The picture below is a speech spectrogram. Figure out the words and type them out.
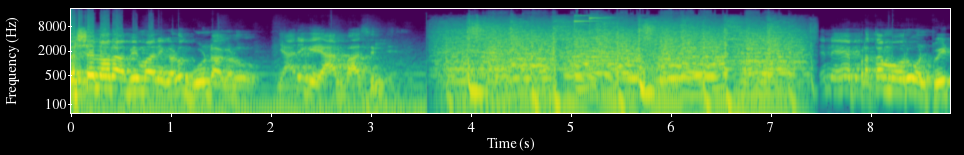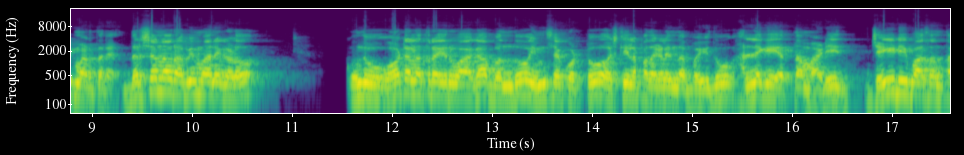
ದರ್ಶನ್ ಅವರ ಅಭಿಮಾನಿಗಳು ಗೂಂಡಾಗಳು. ಯಾರಿಗೆ ಯಾರು ಬಾಸ್ ಇಲ್ಲಿ ನಿನ್ನೆ ಪ್ರಥಮ್ ಅವರು ಒಂದು ಟ್ವೀಟ್ ಮಾಡ್ತಾರೆ. ದರ್ಶನ್ ಅವರ ಅಭಿಮಾನಿಗಳು ಒಂದು ಹೋಟೆಲ್ ಹತ್ರ ಇರುವಾಗ ಬಂದು ಹಿಂಸೆ ಕೊಟ್ಟು ಅಶ್ಲೀಲ ಪದಗಳಿಂದ ಬೈದು ಹಲ್ಲೆಗೆ ಯತ್ನ ಮಾಡಿ ಜೈ ಡಿ ಬಾಸ್ ಅಂತ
